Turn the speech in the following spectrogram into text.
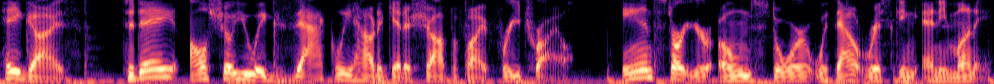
Hey guys, today I'll show you exactly how to get a Shopify free trial and start your own store without risking any money.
